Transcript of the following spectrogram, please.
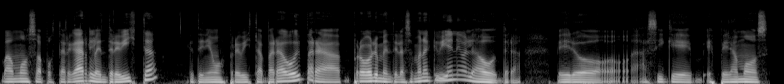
vamos a postergar la entrevista que teníamos prevista para hoy, para probablemente la semana que viene o la otra. Pero así que esperamos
